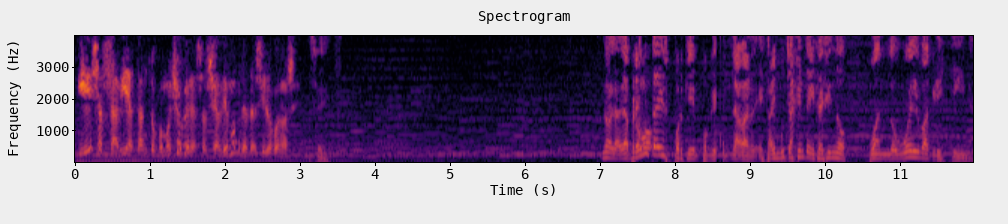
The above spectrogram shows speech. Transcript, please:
Y ella sabía tanto como yo que era socialdemócrata, si lo conoce. Sí. No, la, pregunta es porque, porque a ver, hay mucha gente que está diciendo, cuando vuelva Cristina,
